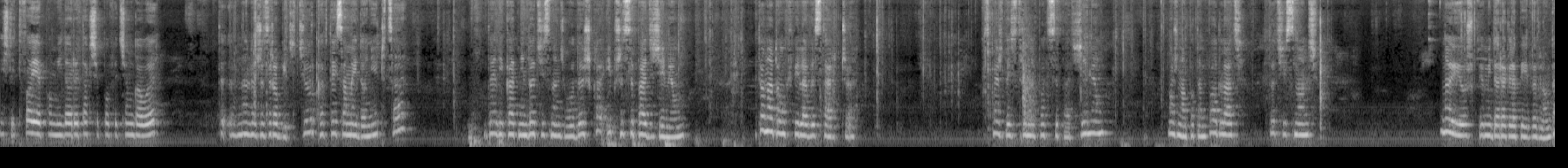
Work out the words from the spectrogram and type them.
Jeśli Twoje pomidory tak się powyciągały, należy zrobić dziurkę w tej samej doniczce, delikatnie docisnąć łodyżkę i przysypać ziemią. To na tą chwilę wystarczy. Z każdej strony podsypać ziemią. Można potem podlać, docisnąć. No i już pomidorek lepiej wygląda.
